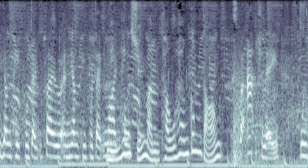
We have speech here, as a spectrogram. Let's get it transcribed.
年轻选民投向工党。佢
